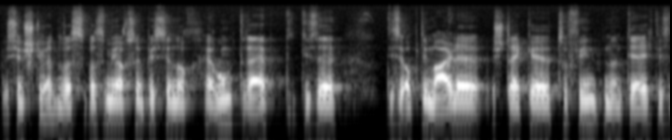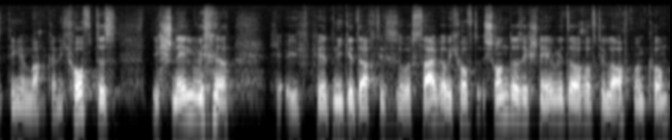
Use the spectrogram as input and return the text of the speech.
bisschen stört. Und was, was mir auch so ein bisschen noch herumtreibt, diese, diese optimale Strecke zu finden, an der ich diese Dinge machen kann. Ich hoffe, dass ich schnell wieder, ich, ich hätte nie gedacht, dass ich sowas sage, aber ich hoffe schon, dass ich schnell wieder auch auf die Laufbahn komme,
